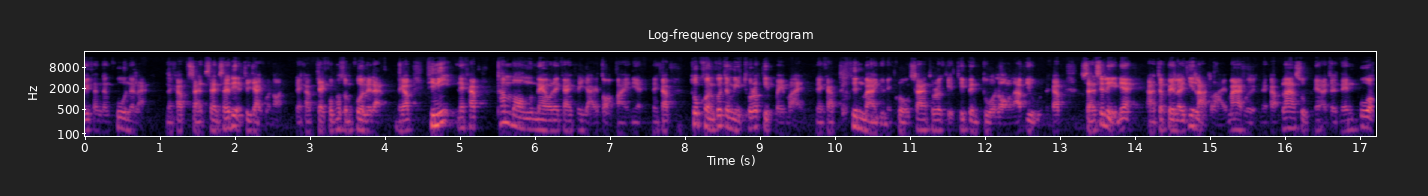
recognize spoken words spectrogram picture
ด้วยกันทั้งคู่นั่นแหละ นะครับแซนไซด์จะใหญ่กว่าหน่อยนะครับใหญ่กว่าพอสมควรเลยแหละนะครับทีนี้นะครับถ้ามองแนวในการขยายต่อไปเนี่ยนะครับทุกคนก็จะมีธุรกิจใหม่ๆนะครับขึ้นมาอยู่ในโครงสร้างธุรกิจที่เป็นตัวรองรับอยู่นะครับแสนสิริเนี่ยอาจจะเป็นอะไรที่หลากหลายมากเลยนะครับล่าสุดเนี่ยอาจจะเน้นพวก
